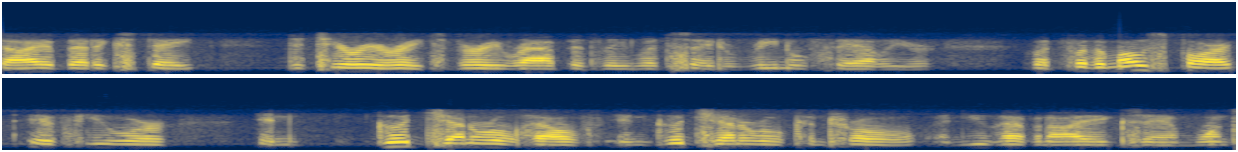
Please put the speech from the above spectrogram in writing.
diabetic state deteriorates very rapidly, let's say to renal failure. But for the most part, if you are in good general health, in good general control, and you have an eye exam once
